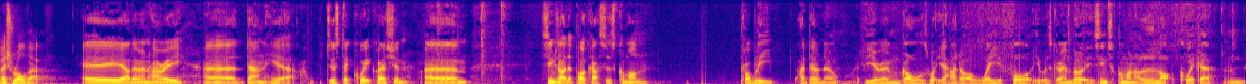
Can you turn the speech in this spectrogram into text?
Let's roll that. Hey, Adam and Harry, uh, Dan here. Just a quick question. Um, seems like the podcast has come on probably, I don't know, your own goals, what you had, or where you thought it was going, but it seems to come on a lot quicker and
